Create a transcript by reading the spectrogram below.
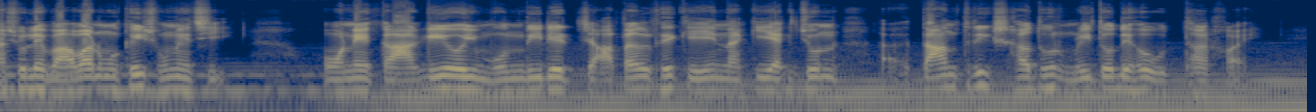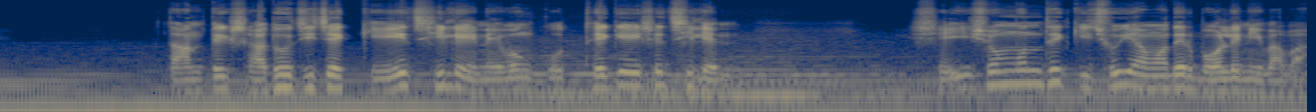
আসলে বাবার মুখেই শুনেছি, অনেক আগে ওই মন্দিরের চাতাল থেকে নাকি একজন তান্ত্রিক সাধুর মৃতদেহ উদ্ধার হয়। তান্ত্রিক সাধুজি যে কে ছিলেন এবং কোত্থেকে এসেছিলেন সেই সম্বন্ধে কিছুই আমাদের বলেনি বাবা।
